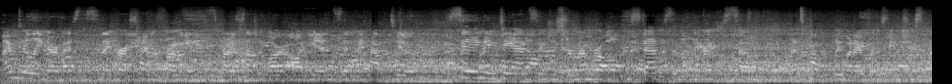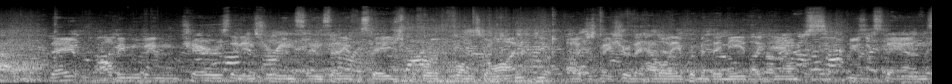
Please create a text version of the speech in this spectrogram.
I'm really nervous. This is my first time performing in front of such a large audience, and we have to sing and dance and just remember all the steps and the lyrics. So that's probably what I'm most anxious about. Today, I'll be moving chairs and instruments and setting up the stage before the performance go on. Uh, just make sure they have all the equipment they need, like amps, music stands,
